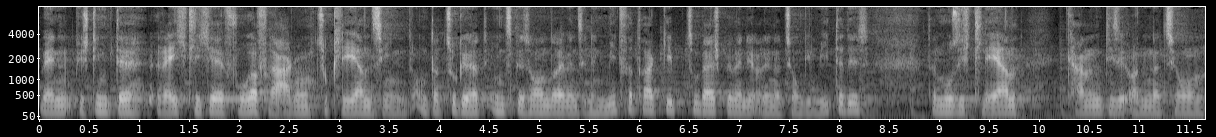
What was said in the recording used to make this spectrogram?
wenn bestimmte rechtliche Vorfragen zu klären sind. Und dazu gehört insbesondere, wenn es einen Mietvertrag gibt, zum Beispiel, wenn die Ordination gemietet ist, dann muss ich klären, kann diese Ordination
